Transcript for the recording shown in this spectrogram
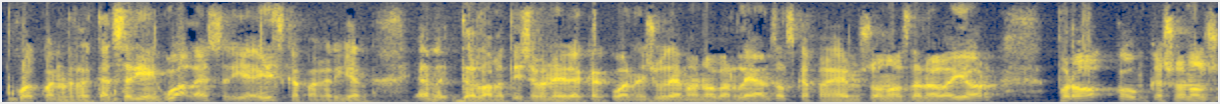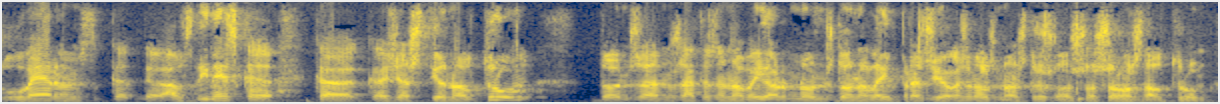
quan, quan en realitat seria igual, eh? seria ells que pagarien. De la mateixa manera que quan ajudem a Nova Orleans, els que paguem som els de Nova York, però com que són els governs, que, els diners que, que, que gestiona el Trump, doncs a nosaltres a Nova York no ens dona la impressió que són els nostres, no? són els del Trump.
